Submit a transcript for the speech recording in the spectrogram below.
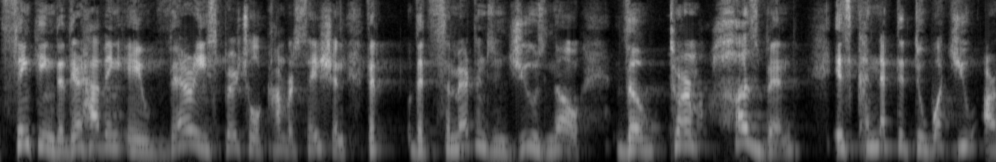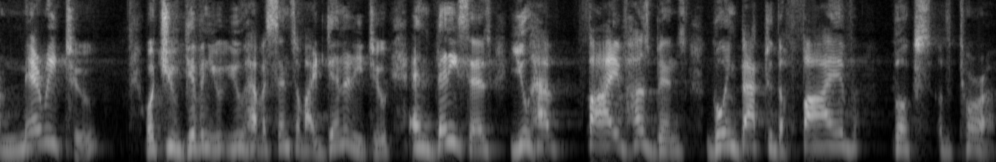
thinking that they're having a very spiritual conversation that, that Samaritans and Jews know, the term husband is connected to what you are married to, what you've given you, you have a sense of identity to. And then he says, you have five husbands going back to the five books of Torah.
